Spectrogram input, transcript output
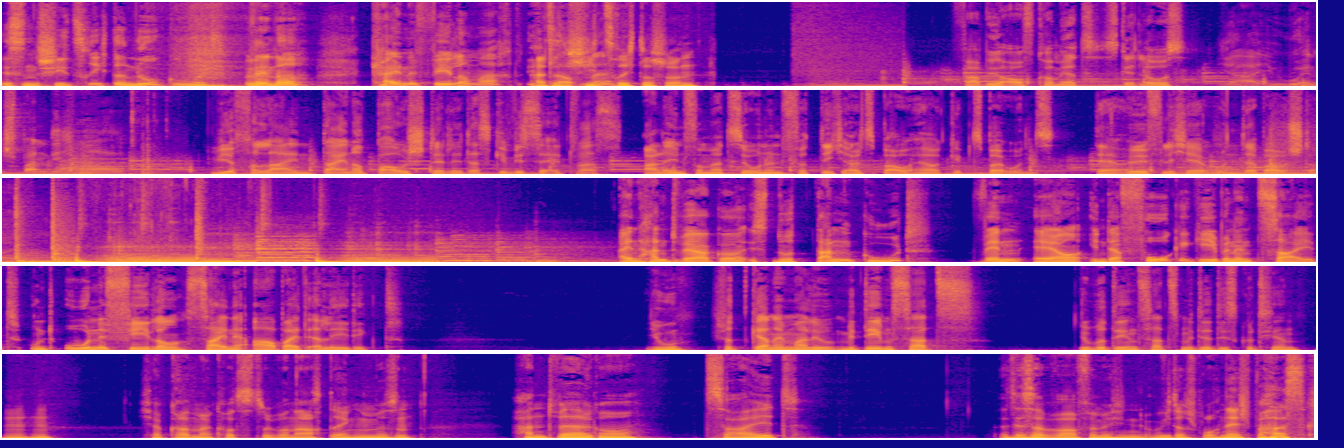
Ist ein Schiedsrichter nur gut, wenn er keine Fehler macht? Ich also glaub, ein? Schiedsrichter ne? schon. Fabio, auf, komm jetzt, es geht los. Ja, Ju, entspann dich mal. Wir verleihen deiner Baustelle das gewisse Etwas. Alle Informationen für dich als Bauherr gibt's bei uns. Der Höfliche und der Baustein. Ein Handwerker ist nur dann gut, wenn er in der vorgegebenen Zeit und ohne Fehler seine Arbeit erledigt. Ju, ich würde gerne mal mit dem Satz, über den Satz mit dir diskutieren. Mhm. Ich habe gerade mal kurz drüber nachdenken müssen. Handwerker, Zeit. Deshalb war für mich ein Widerspruch. Nee, Spaß.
